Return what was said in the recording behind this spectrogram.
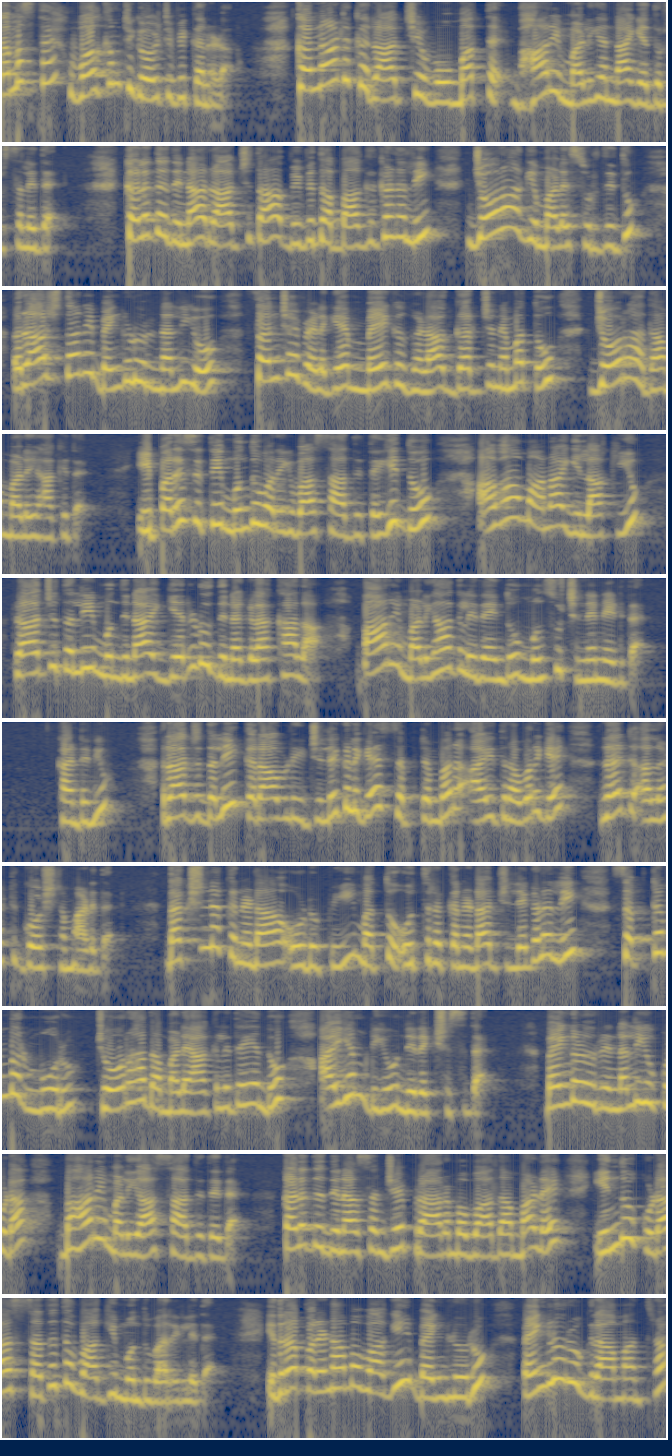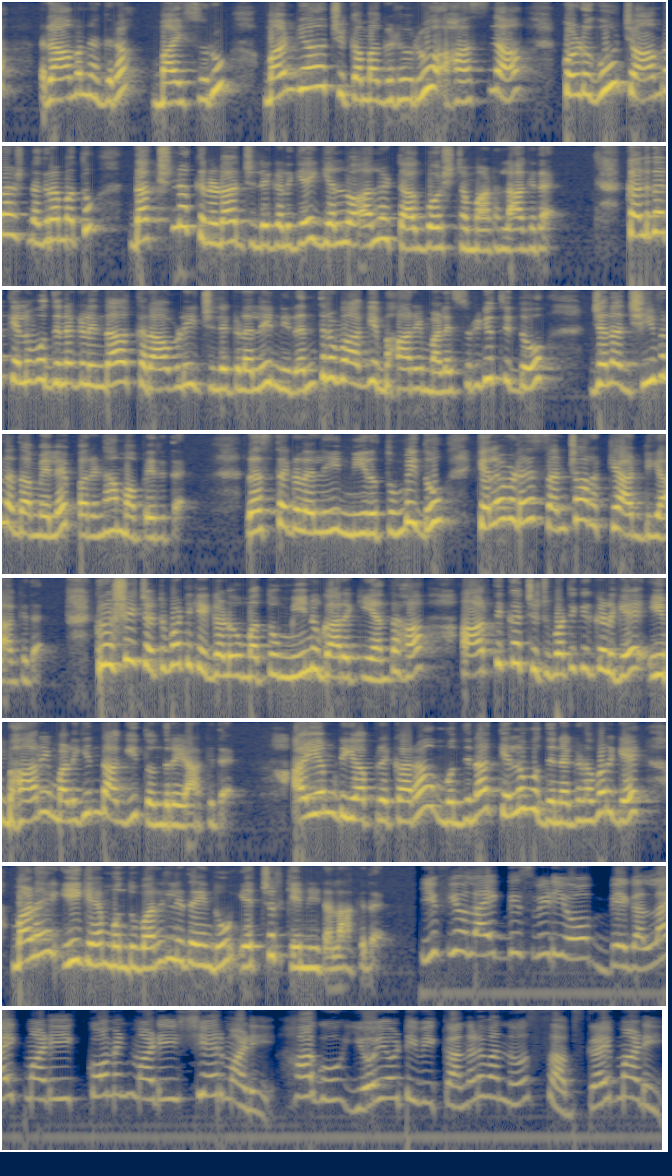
ನಮಸ್ತೆ welcome to TV Kannada Karnataka ರಾಜ್ಯವು ಮತ್ತೆ ಭಾರಿ ಮಳೆಯನ್ನ ಎದುರಿಸಲಿದೆ. ಕಳೆದ ದಿನ ರಾಜ್ಯದ ವಿವಿಧ ಭಾಗಗಳಲ್ಲಿ ಜೋರಾಗಿ ಮಳೆ ಸುರಿದಿದ್ದು, ರಾಜಧಾನಿ ಬೆಂಗಳೂರಿನಲ್ಲಿಯೂ ಸಂಜೆ ವೇಳೆಗೆ ಮೇಘಗಳ ಗರ್ಜನೆ ಮತ್ತು ಜೋರಾದ ಮಳೆಯಾಗಿದೆ. ಈ ಪರಿಸ್ಥಿತಿ ಮುಂದುವರಿಯುವ ಸಾಧ್ಯತೆ ಇದ್ದು, ಹವಾಮಾನ ಇಲಾಖೆಯು ರಾಜ್ಯದಲ್ಲಿ ಮುಂದಿನ ಎರಡು ದಿನಗಳ ಕಾಲ ಭಾರಿ ಮಳೆಯಾಗಲಿದೆ ಎಂದು ಮುನ್ಸೂಚನೆ ನೀಡಿದೆ. ಕಂಟಿನ್ಯೂ ರಾಜ್ಯದಲ್ಲಿ ಕರಾವಳಿ ಜಿಲ್ಲೆಗಳಿಗೆ ಸೆಪ್ಟೆಂಬರ್ ಐದರವರೆಗೆ ರೆಡ್ ಅಲರ್ಟ್ ಘೋಷಣೆ ಮಾಡಿದೆ. ದಕ್ಷಿಣ ಕನ್ನಡ, ಉಡುಪಿ ಮತ್ತು ಉತ್ತರ ಕನ್ನಡ ಜಿಲ್ಲೆಗಳಲ್ಲಿ ಸೆಪ್ಟೆಂಬರ್ ಮೂರು ಜೋರಾದ ಮಳೆ ಆಗಲಿದೆ ಎಂದು ಐಎಂಡಿಯು ನಿರೀಕ್ಷಿಸಿದೆ. ಬೆಂಗಳೂರಿನಲ್ಲಿಯೂ ಕೂಡ ಭಾರಿ ಮಳೆಯ ಸಾಧ್ಯತೆ ಇದೆ. ಕಳೆದ ದಿನ ಸಂಜೆ ಪ್ರಾರಂಭವಾದ ಮಳೆ ಇಂದು ಕೂಡ ಸತತವಾಗಿ ಮುಂದುವರಿಯಲಿದೆ ಇದರ ಪರಿಣಾಮವಾಗಿ ಬೆಂಗಳೂರು ಬೆಂಗಳೂರು ಗ್ರಾಮಾಂತರ, ರಾಮನಗರ, ಮೈಸೂರು, ಮಂಡ್ಯ, ಚಿಕ್ಕಮಗಳೂರು, ಹಾಸನ, ಕೊಡಗು, ಚಾಮರಾಜನಗರ ಮತ್ತು ದಕ್ಷಿಣ ಕನ್ನಡ ಜಿಲ್ಲೆಗಳಿಗೆ ಯೆಲ್ಲೋ ಅಲರ್ಟ್ ಘೋಷಣೆ ಮಾಡಲಾಗಿದೆ. ಕಳೆದ ಕೆಲವು ದಿನಗಳಿಂದ ಕರಾವಳಿ ಜಿಲ್ಲೆಗಳಲ್ಲಿ ನಿರಂತರವಾಗಿ ಭಾರಿ ಮಳೆ ಸುರಿಯುತ್ತಿದ್ದು, ಜನಜೀವನದ ಮೇಲೆ ಪರಿಣಾಮ ಬೀರಿದೆ. ರಸ್ತೆಗಳಲ್ಲಿ ನೀರು ತುಂಬಿದ್ದು ಕೆಲವೆಡೆ ಸಂಚಾರಕ್ಕೆ ಅಡ್ಡಿಯಾಗಿದೆ. ಕೃಷಿ ಚಟುವಟಿಕೆಗಳು ಮತ್ತು ಮೀನುಗಾರಿಕೆಯಂತಹ ಆರ್ಥಿಕ ಚಟುವಟಿಕೆಗಳಿಗೆ ಈ ಭಾರಿ ಮಳೆಯಿಂದಾಗಿ ತೊಂದರೆಯಾಗಿದೆ. ಐಎಂಡಿಯ ಪ್ರಕಾರ ಮುಂದಿನ ಕೆಲವು ದಿನಗಳವರೆಗೆ ಮಳೆ ಹೀಗೆ ಮುಂದುವರಿಯಲಿದೆ ಎಂದು ಎಚ್ಚರಿಕೆ ನೀಡಲಾಗಿದೆ. If you like this video ಬೇಗ ಲೈಕ್ ಮಾಡಿ ಕಾಮೆಂಟ್ ಮಾಡಿ ಶೇರ್ ಮಾಡಿ ಹಾಗೂ ಯೋಯೋ ಟಿವಿ ಕನ್ನಡವನ್ನು ಸಬ್ಸ್ಕ್ರೈಬ್ ಮಾಡಿ.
